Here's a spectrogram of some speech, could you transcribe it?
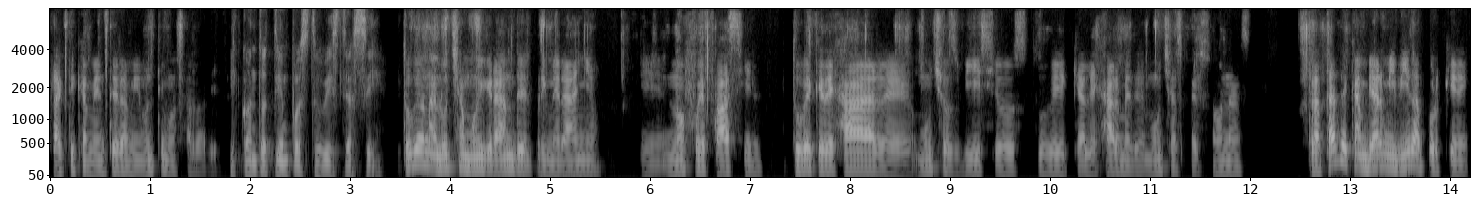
prácticamente era mi último salvavidas. ¿Y cuánto tiempo estuviste así? Tuve una lucha muy grande el primer año. Eh, no fue fácil tuve que dejar eh, muchos vicios, tuve que alejarme de muchas personas, tratar de cambiar mi vida porque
